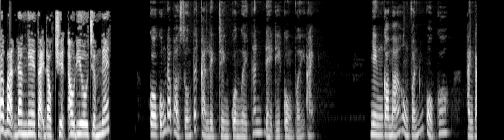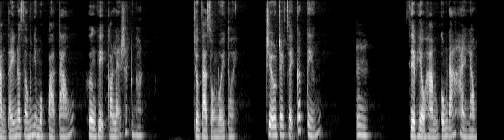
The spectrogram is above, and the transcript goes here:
Các bạn đang nghe tại đọc chuyện audio.net Cô cũng đã bỏ xuống tất cả lịch trình của người thân để đi cùng với anh. Nhìn có má hồng phấn của cô, anh cảm thấy nó giống như một quả táo, hương vị có lẽ rất ngon. Chúng ta xuống núi thôi. Triệu trạch dậy cất tiếng. Ừ. Diệp Hiểu Hàm cũng đã hài lòng.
